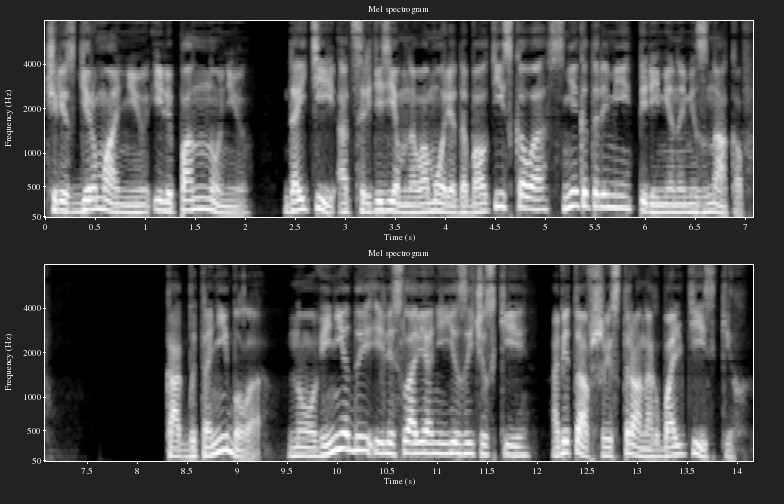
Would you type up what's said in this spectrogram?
через Германию или Паннонию дойти от Средиземного моря до Балтийского с некоторыми переменами знаков. Как бы то ни было, но Венеды или славяне языческие, обитавшие в странах балтийских,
